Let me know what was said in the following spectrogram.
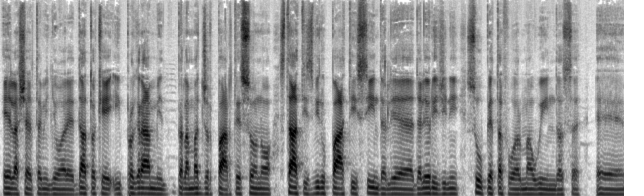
è la scelta migliore, dato che i programmi per la maggior parte sono stati sviluppati sin dalle, dalle origini su piattaforma Windows. Eh,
